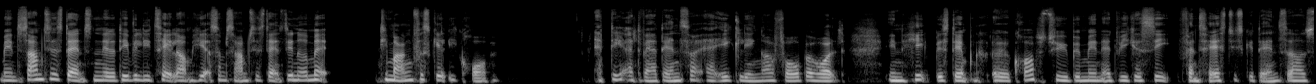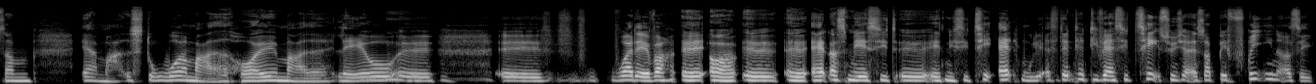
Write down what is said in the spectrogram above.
Men samtidsdansen, eller det vi lige taler om her som samtidsdans, det er noget med de mange forskellige kroppe. At det at være danser er ikke længere forbeholdt en helt bestemt øh, kropstype, men at vi kan se fantastiske dansere, som er meget store, meget høje, meget lave, øh, øh, whatever, øh, og øh, øh, aldersmæssigt, øh, etnicitet, alt muligt. Altså den der diversitet, synes jeg, er så befriende at se.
